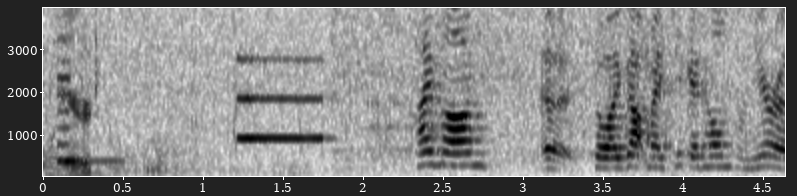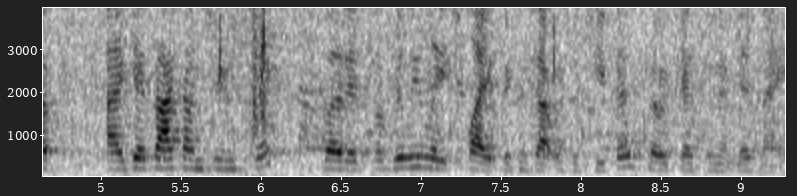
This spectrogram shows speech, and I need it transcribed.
Weird. Hi, Mom. Uh, so I got my ticket home from Europe. I get back on June 6th, but it's a really late flight because that was the cheapest, so it gets in at midnight.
